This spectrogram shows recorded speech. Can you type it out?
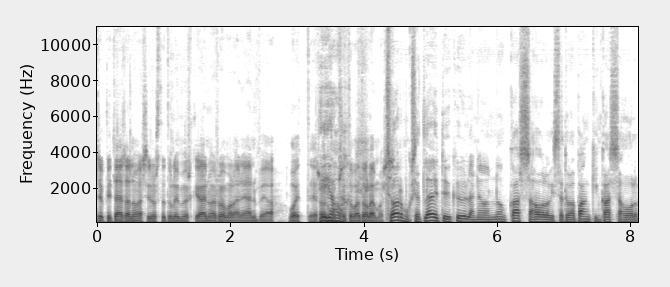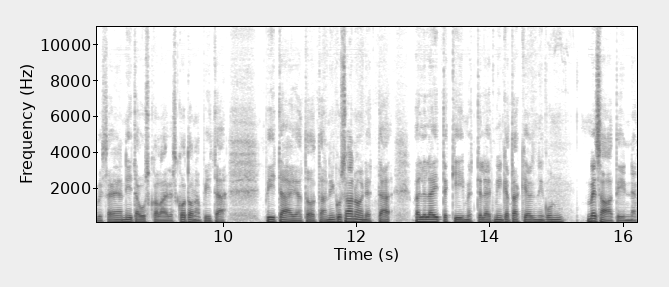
se pitää sanoa, sinusta tuli myöskin ainoa suomalainen NBA-voittaja. Sormukset Joo, ovat olemassa. Sormukset löytyy kyllä, ne on, ne on kassaholvissa, tuolla pankin kassaholvissa, ja niitä uskalla edes kotona pitää. pitää. Ja tota, niin kuin sanoin, että välillä itsekin ihmettelee, että minkä takia niin kuin me saatiin ne,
